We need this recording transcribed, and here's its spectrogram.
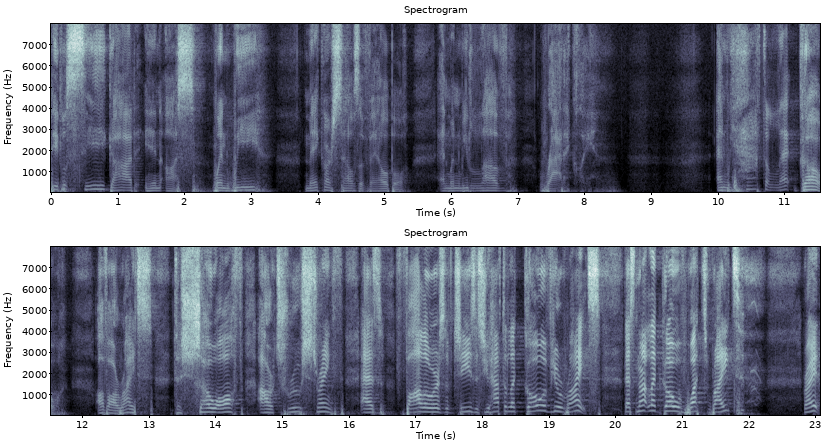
People see God in us when we make ourselves available and when we love radically. And we have to let go of our rights to show off our true strength as followers of Jesus. You have to let go of your rights. That's not let go of what's right. right?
